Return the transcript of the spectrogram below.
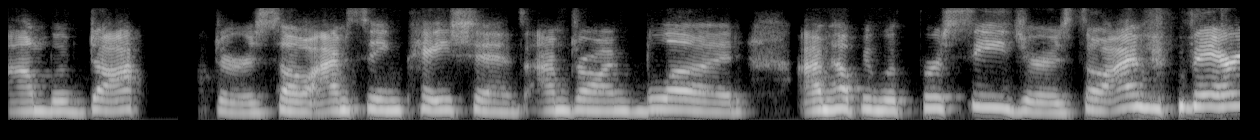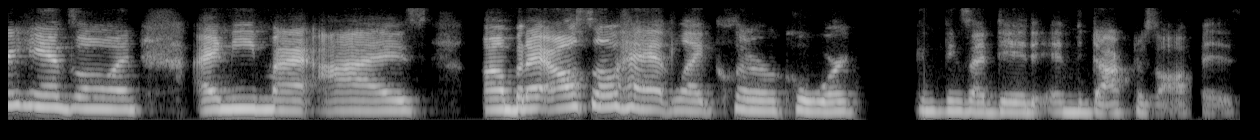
um, with doctors. So I'm seeing patients, I'm drawing blood, I'm helping with procedures. So I'm very hands on. I need my eyes. Um, but I also had like clerical work and things I did in the doctor's office.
